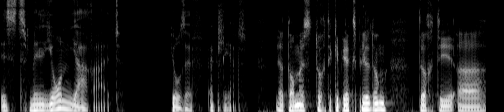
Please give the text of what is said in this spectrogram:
ist Millionen Jahre alt. Josef erklärt. Ja, damals durch die Gebirgsbildung, durch die äh,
